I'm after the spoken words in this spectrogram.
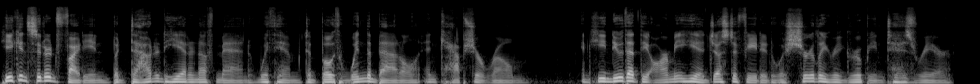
He considered fighting, but doubted he had enough men with him to both win the battle and capture Rome. And he knew that the army he had just defeated was surely regrouping to his rear.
